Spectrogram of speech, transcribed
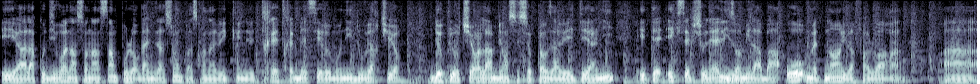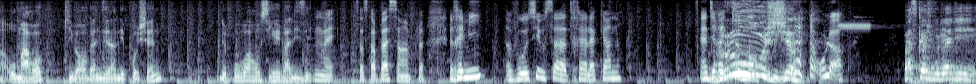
et à la Côte d'Ivoire dans son ensemble pour l'organisation parce qu'on a vécu une très très belle cérémonie d'ouverture, de clôture. L'ambiance sur place, vous avez été Annie, était exceptionnelle. Ils ont mis la barre haut. Maintenant, il va falloir à- à- au Maroc qui va organiser l'année prochaine de pouvoir aussi rivaliser. Ouais, ça sera pas simple. Rémi, vous aussi, vous ça a trait à la canne Indirectement. Rouge Oula Parce que je voudrais dire,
